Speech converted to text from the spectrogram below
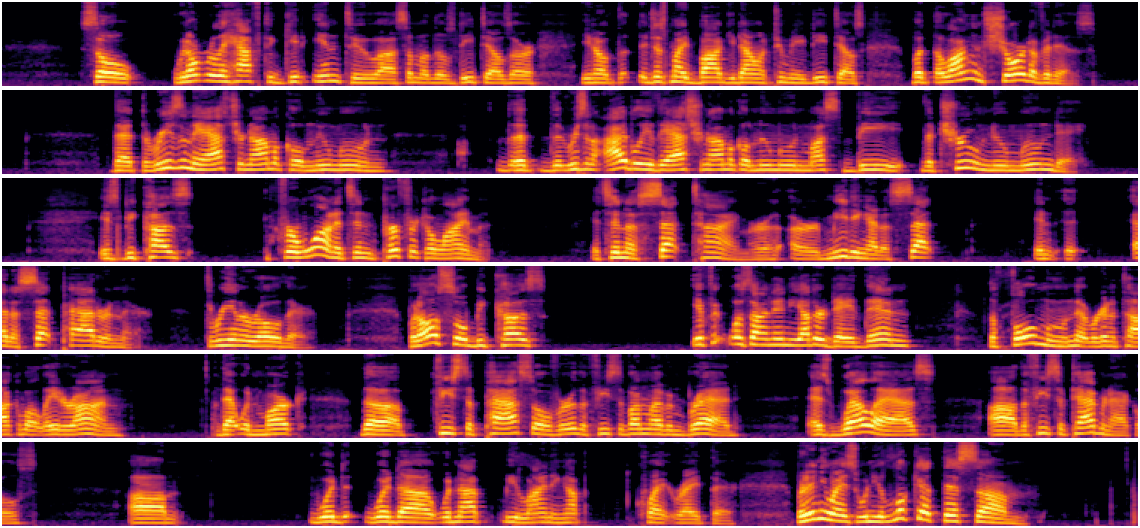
so we don't really have to get into uh, some of those details, or you know, it just might bog you down with too many details. But the long and short of it is that the reason the astronomical new moon the, the reason I believe the astronomical new moon must be the true new moon day is because, for one, it's in perfect alignment. It's in a set time or, or meeting at a set in at a set pattern there, three in a row there. But also because if it was on any other day, then the full moon that we're going to talk about later on, that would mark the Feast of Passover, the Feast of Unleavened Bread, as well as uh, the Feast of Tabernacles, um, would would uh, would not be lining up quite right there. But anyways, when you look at this, um,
